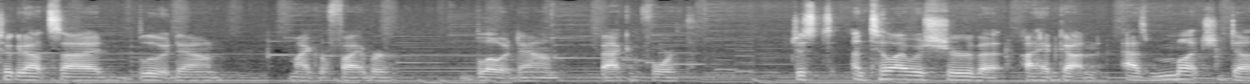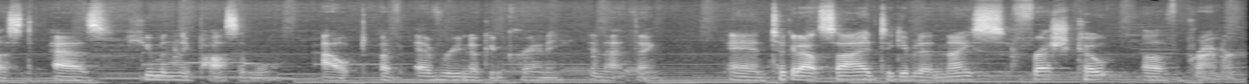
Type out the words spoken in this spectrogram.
took it outside, blew it down, microfiber, blow it down, back and forth. Just until I was sure that I had gotten as much dust as humanly possible out of every nook and cranny in that thing. And took it outside to give it a nice fresh coat of primer.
